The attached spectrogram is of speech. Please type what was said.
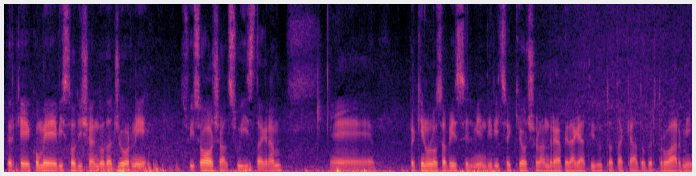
perché come vi sto dicendo da giorni sui social, su Instagram, eh, per chi non lo sapesse il mio indirizzo è chiocciola Andrea Pelagatti tutto attaccato per trovarmi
